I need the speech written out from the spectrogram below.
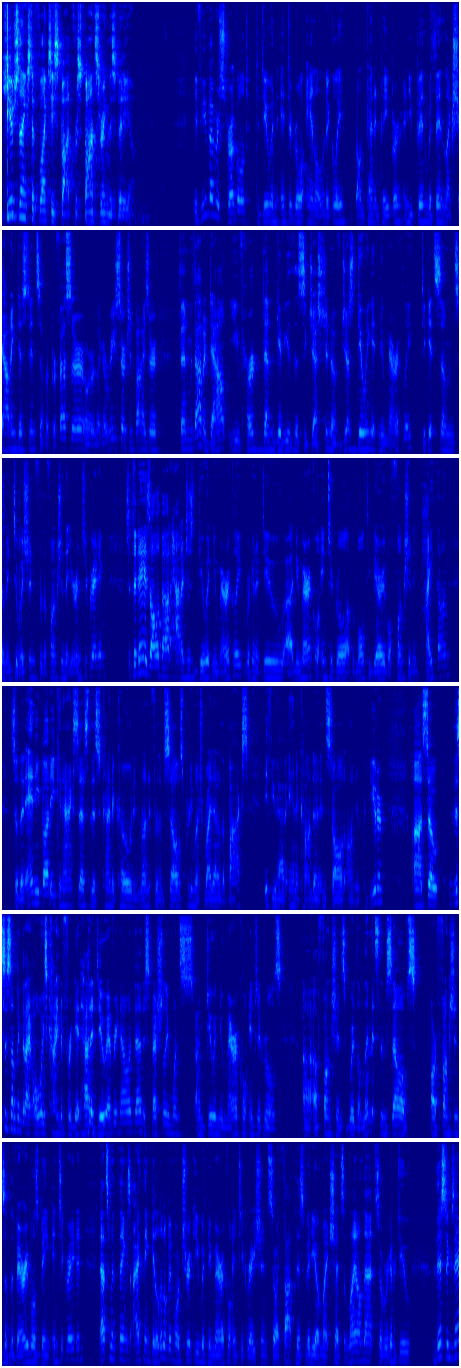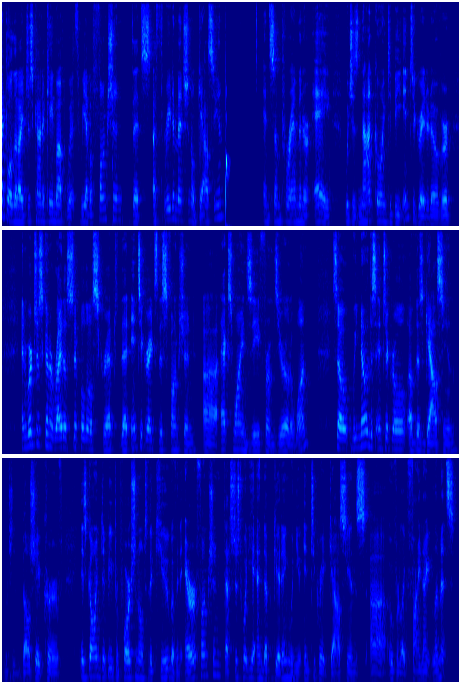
Huge thanks to FlexiSpot for sponsoring this video. If you've ever struggled to do an integral analytically on pen and paper and you've been within like shouting distance of a professor or like a research advisor, then without a doubt you've heard them give you the suggestion of just doing it numerically to get some some intuition for the function that you're integrating. So today is all about how to just do it numerically. We're going to do a numerical integral of a multivariable function in Python so that anybody can access this kind of code and run it for themselves pretty much right out of the box if you have Anaconda installed on your computer. Uh, so this is something that I always kind of forget how to do every now and then, especially once I'm doing numerical integrals uh, of functions where the limits themselves are functions of the variables being integrated. That's when things I think get a little bit more tricky with numerical integration. So I thought this video might shed some light on that. So we're going to do this example that I just kind of came up with. We have a function that's a three-dimensional Gaussian and some parameter a, which is not going to be integrated over. And we're just going to write a simple little script that integrates this function uh, x, y, and z from 0 to 1. So we know this integral of this Gaussian, which is a bell-shaped curve, is going to be proportional to the cube of an error function. That's just what you end up getting when you integrate Gaussians uh, over like finite limits.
